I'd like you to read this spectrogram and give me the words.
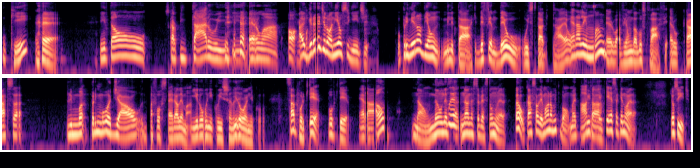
O quê? É. Então, Os caras pintaram e, e deram uma... Ó, a grande ironia é o seguinte: o primeiro avião militar que defendeu o Estado de Israel Era alemão? era o avião da Luftwaffe, era o caça prima- primordial da Força Aérea Alemã. Irônico isso, né? Irônico. Sabe por quê? Porque Era alemão? não, não nessa, Ué? não nessa versão não era. Não, o caça alemão era muito bom, mas Ah, por tá. que essa aqui não era? É o seguinte:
